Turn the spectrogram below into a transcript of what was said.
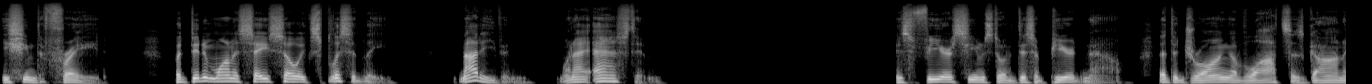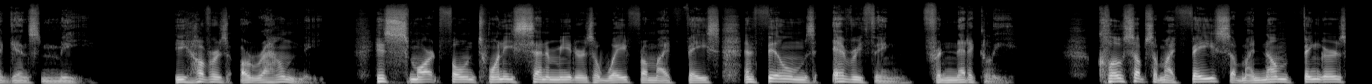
he seemed afraid, but didn't want to say so explicitly, not even when I asked him. His fear seems to have disappeared now that the drawing of lots has gone against me. He hovers around me, his smartphone 20 centimeters away from my face, and films everything frenetically close ups of my face, of my numb fingers,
